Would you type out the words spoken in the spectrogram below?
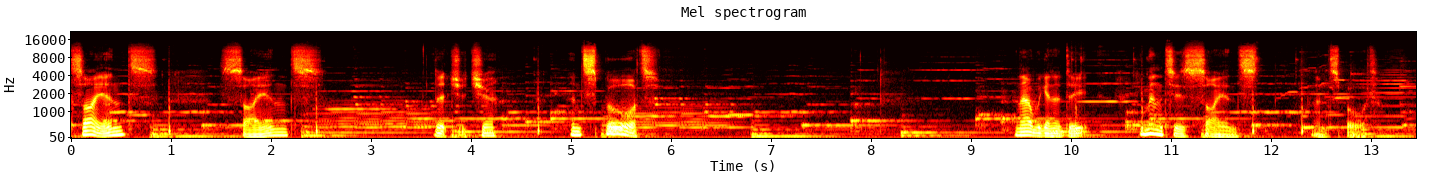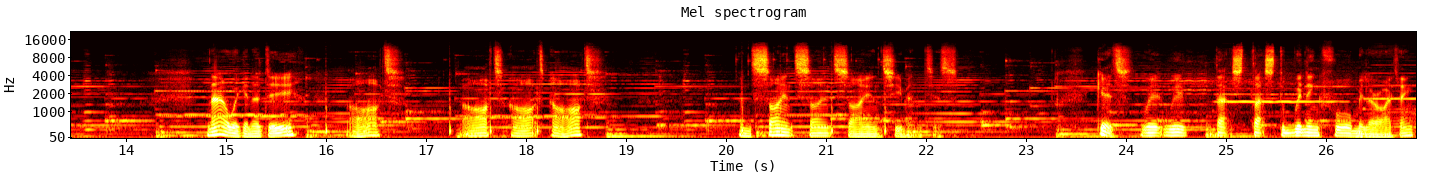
Science science, literature, and sport. Now we're going to do humanities, science, and sport. Now we're going to do art, art, art, art, and science, science, science, humanities. Good. We we that's that's the winning formula, I think.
